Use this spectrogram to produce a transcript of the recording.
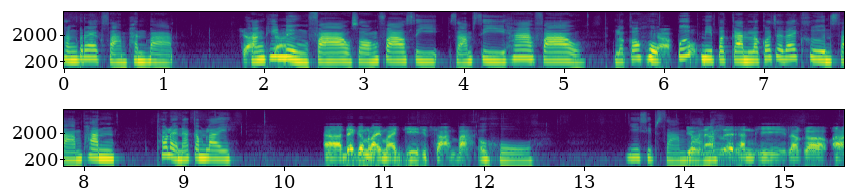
ครั้งแรกสามพันบาทใช่ครั้งที่ใช่หนึ่งฟาวสองฟาวสี่สามสี่ห้าฟาวแล้วก็หกครับปุ๊บผมมีประกันเราก็จะได้คืนสามพันเท่าไหร่นะกำไร อ่า ได้กำไรมายี่สิบสามบาท โอ้โห ยี่สิบสามเดี๋ยวบาทนั้นะนเลยทันที แล้วก็อ่า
